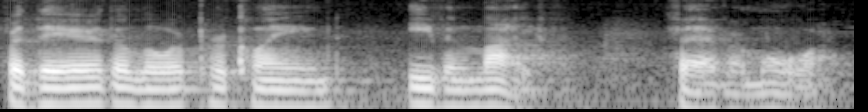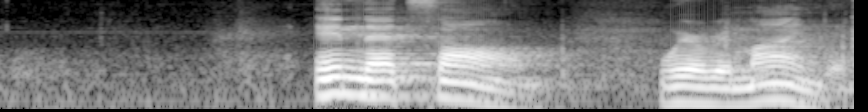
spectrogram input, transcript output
for there the Lord proclaimed even life forevermore. In that psalm, we're reminded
